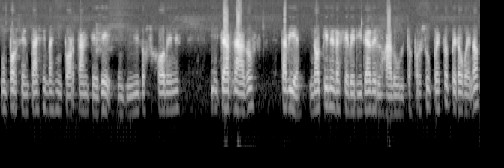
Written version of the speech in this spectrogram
un porcentaje más importante de individuos jóvenes internados. Está bien, no tiene la severidad de los adultos, por supuesto, pero bueno,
